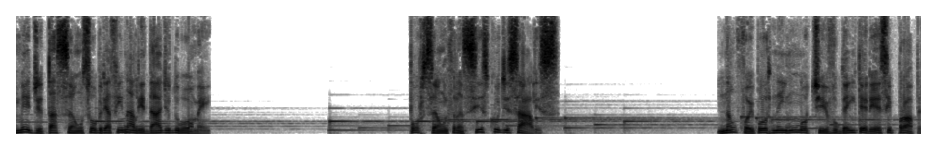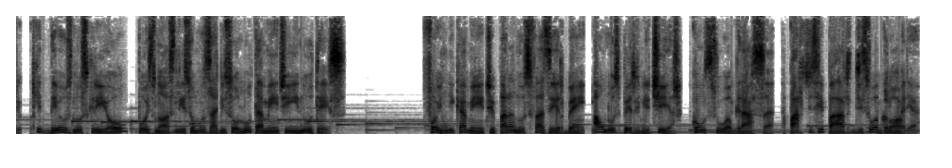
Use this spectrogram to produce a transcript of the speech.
Meditação sobre a finalidade do homem. Por São Francisco de Sales. Não foi por nenhum motivo de interesse próprio que Deus nos criou, pois nós lhe somos absolutamente inúteis. Foi unicamente para nos fazer bem, ao nos permitir, com Sua graça, participar de Sua glória.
